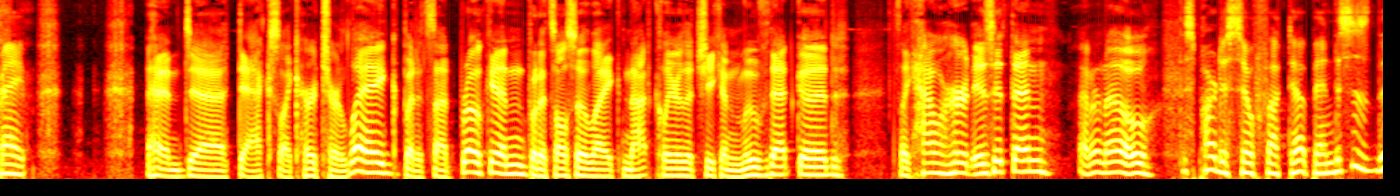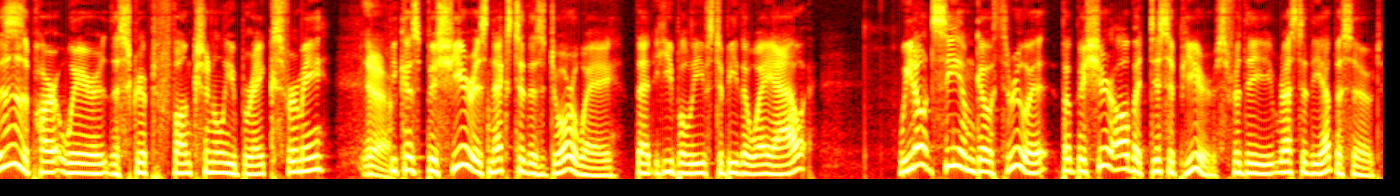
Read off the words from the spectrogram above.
Right. and uh, Dax like hurts her leg, but it's not broken. But it's also like not clear that she can move that good. It's like how hurt is it then? I don't know. This part is so fucked up, and this is this is a part where the script functionally breaks for me. Yeah. Because Bashir is next to this doorway that he believes to be the way out. We don't see him go through it, but Bashir all but disappears for the rest of the episode.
